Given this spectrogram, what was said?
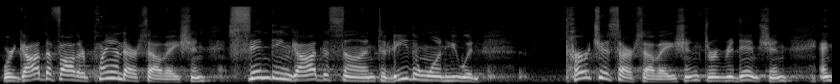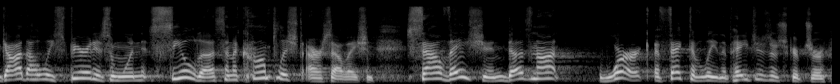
where God the Father planned our salvation, sending God the Son to be the one who would purchase our salvation through redemption, and God the Holy Spirit is the one that sealed us and accomplished our salvation. Salvation does not work effectively in the pages of scripture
